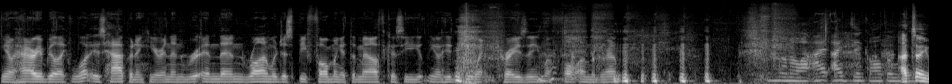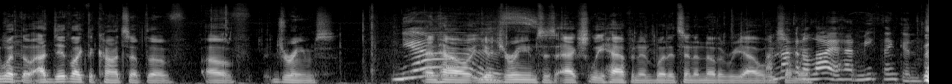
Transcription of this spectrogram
you know Harry would be like, "What is happening here?" And then and then Ron would just be foaming at the mouth because he you know he, he went crazy, he would fall on the ground. I don't know. I, I dig all the. I tell you what though, I did like the concept of of dreams yeah, and how your dreams is actually happening, but it's in another reality I'm not somewhere. gonna lie. It had me thinking.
